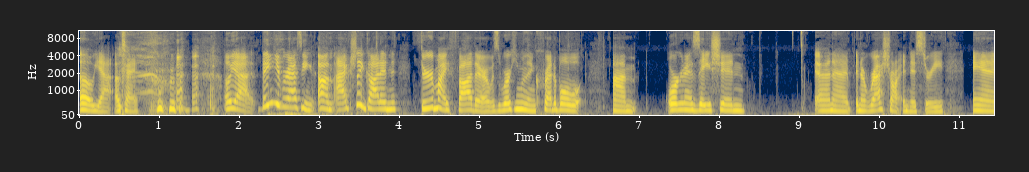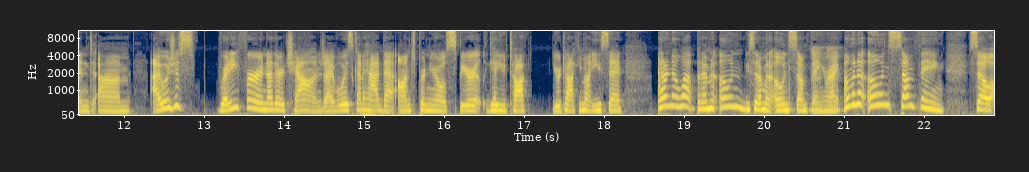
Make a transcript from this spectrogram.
Oh yeah, okay. oh yeah, thank you for asking. Um, I actually got in through my father. I was working with an incredible um, organization in a in a restaurant industry, and um, I was just ready for another challenge. I've always kind of had that entrepreneurial spirit. Yeah, you talked, you were talking about. You said, I don't know what, but I'm gonna own. You said I'm gonna own something, mm-hmm. right? I'm gonna own something. So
